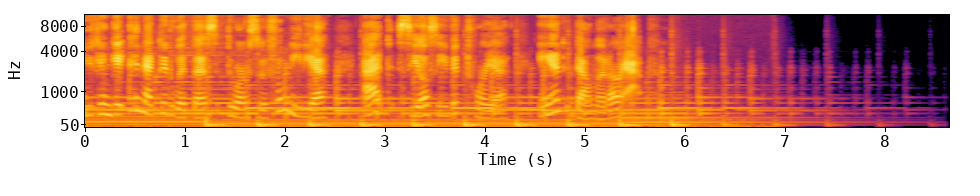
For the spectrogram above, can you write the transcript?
You can get connected with us through our social media at CLC Victoria and download our app.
